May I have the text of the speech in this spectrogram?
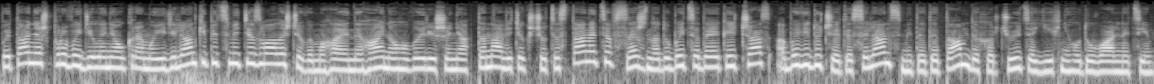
Питання ж про виділення окремої ділянки під сміттєзвалище вимагає негайного вирішення. Та навіть якщо це станеться, все ж знадобиться деякий час, аби відучити селян смітити там, де харчуються їхні годувальниці.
